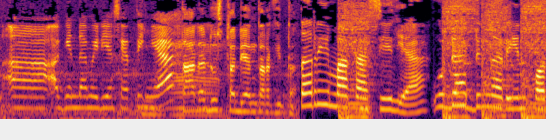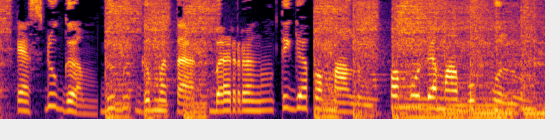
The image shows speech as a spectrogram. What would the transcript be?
uh, agenda media setting ya. Tak ada dusta di antara kita. Terima kasih ya udah dengerin podcast Dugem Duduk Gemetar bareng tiga pemalu Pemuda mabuk mulu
